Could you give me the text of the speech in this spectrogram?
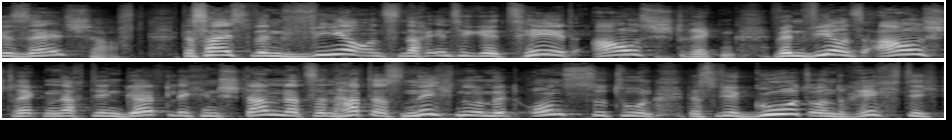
Gesellschaft. Das heißt, wenn wir uns nach Integrität ausstrecken, wenn wir uns ausstrecken nach den göttlichen Standards, dann hat das nicht nur mit uns zu tun, dass wir gut und richtig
